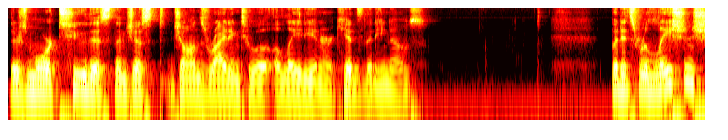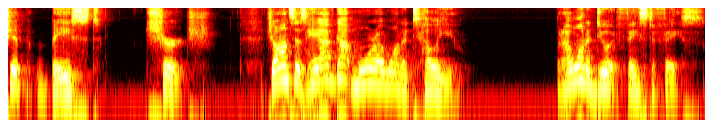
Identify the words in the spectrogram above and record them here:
there's more to this than just John's writing to a, a lady and her kids that he knows. But it's relationship based church. John says, Hey, I've got more I want to tell you, but I want to do it face to face.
